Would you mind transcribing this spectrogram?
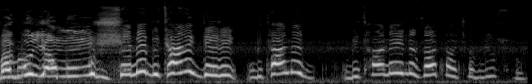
Bak bu yamulmuş. Semih bir tane dere, bir tane bir taneyle zaten açabiliyorsun.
